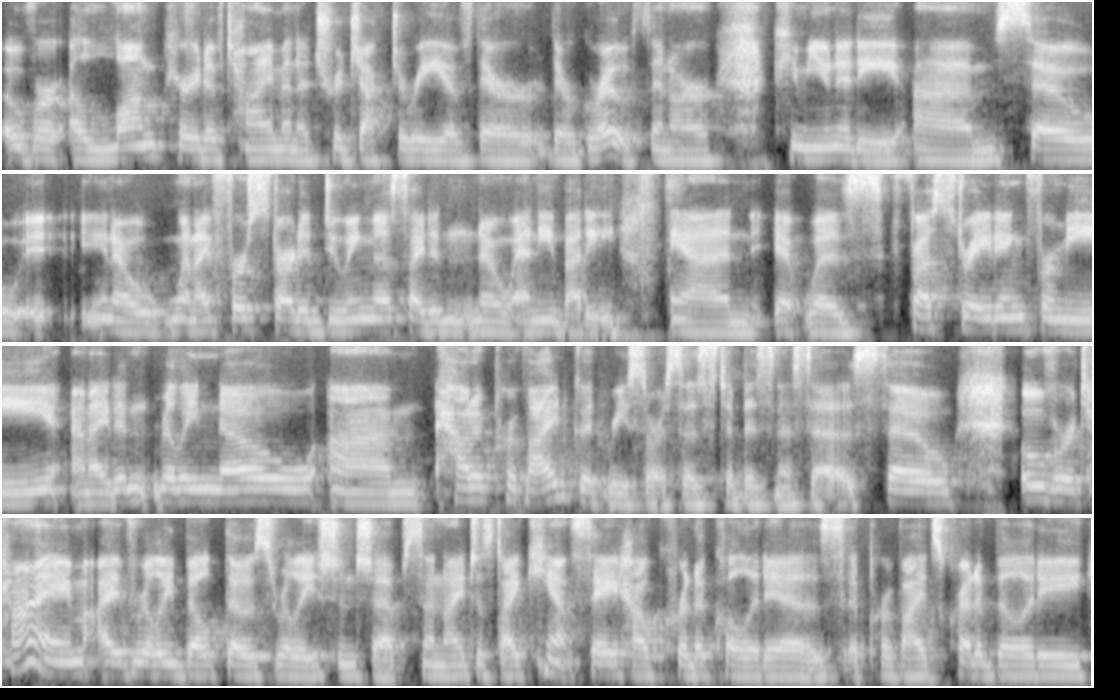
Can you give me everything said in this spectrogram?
over a long period of time and a trajectory of their, their growth in our community. Um, so, it, you know, when I first started doing this, I didn't know anybody. And it was frustrating for me. And I didn't really know um, how to provide good resources to businesses. So over time, I've really built those relationships. And I just, I can't say how critical it is. It provides credibility.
